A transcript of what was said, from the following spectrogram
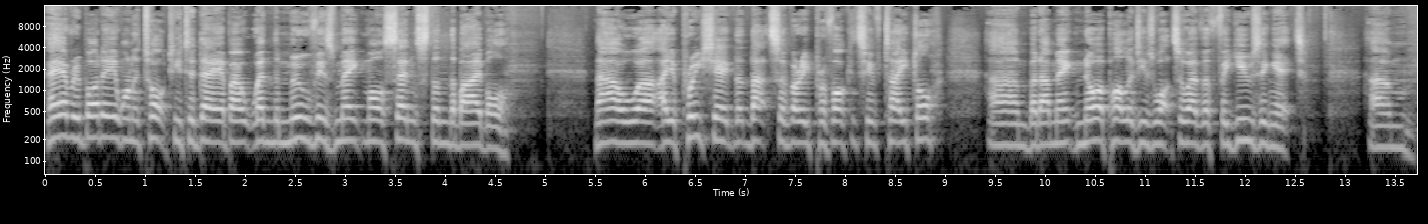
Hey everybody, I want to talk to you today about when the movies make more sense than the Bible. Now, uh, I appreciate that that's a very provocative title, um, but I make no apologies whatsoever for using it. Um,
